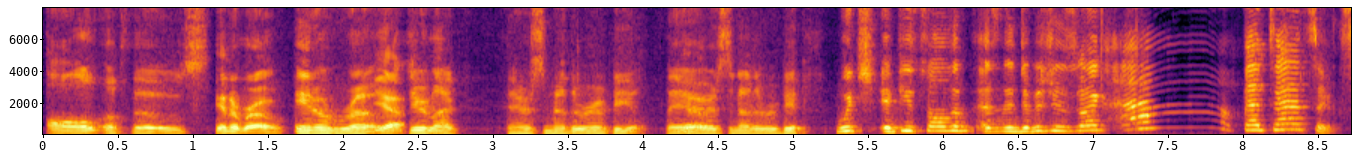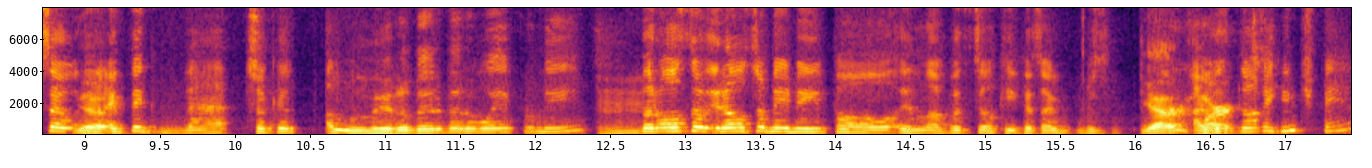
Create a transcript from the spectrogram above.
all of those in a row? in a row. Yeah. You're like, there's another reveal. There's another reveal. Which, if you saw them as individuals, you're like, ah, fantastic. So Yeah. I think that took it a little bit of it away from me. Mm. But also, it also made me fall in love with Silky because I was Yeah, I was not a huge fan.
